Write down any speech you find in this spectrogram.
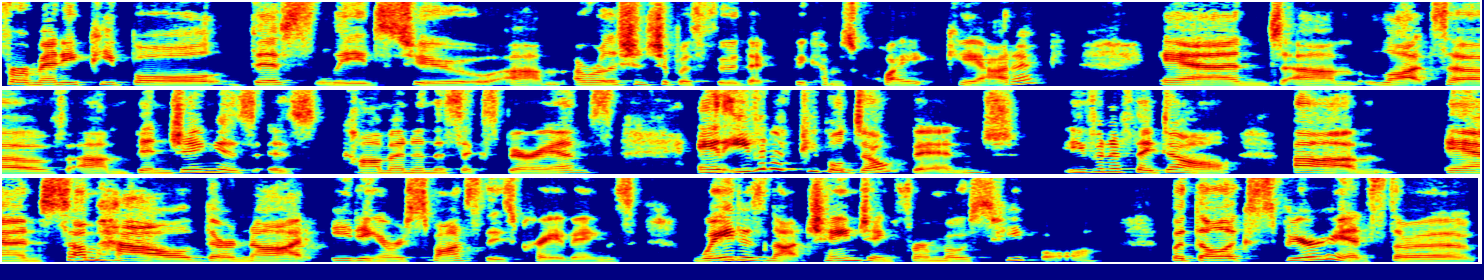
for many people this leads to um, a relationship with food that becomes quite chaotic. And um, lots of um, binging is is common in this experience. And even if people don't binge even if they don't um, and somehow they're not eating in response to these cravings, weight is not changing for most people, but they'll experience the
